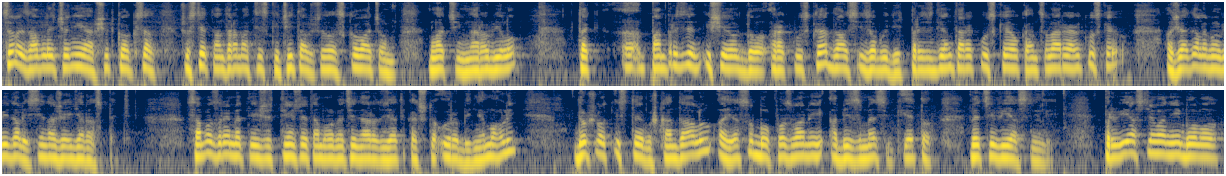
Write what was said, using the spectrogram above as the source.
celé zavlečenie a všetko, sa, čo ste tam dramaticky čítali, čo sa s Kováčom mladším narobilo, tak pán prezident išiel do Rakúska, dal si zobudiť prezidenta rakúskeho, kancelária rakúskeho a žiadali mu vydali syna, že ide naspäť. Samozrejme, tým, že, tým, že tam bol medzinárodný zatýkač, to urobiť nemohli. Došlo k istému škandálu a ja som bol pozvaný, aby sme si tieto veci vyjasnili. Pri vyjasňovaní bolo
